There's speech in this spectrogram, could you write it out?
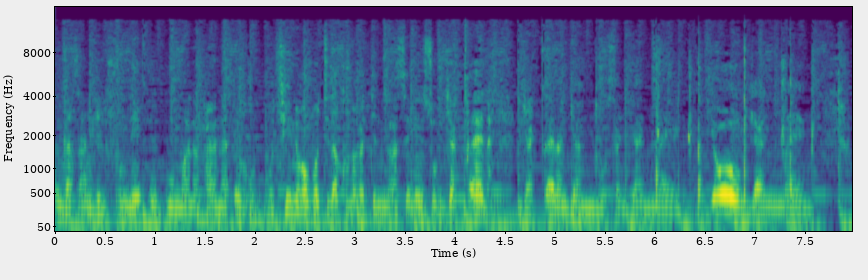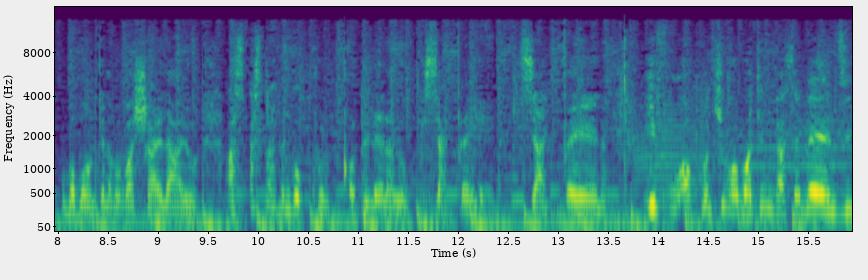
engazange lifune ukuma lapha na erobotini robot la khona kade ningasebenzi so ngiyacela ngiyacela ngiyanxusa ngiyancenga yo ngiyancenga kuba bonke laba abashayelayo as- asitrafeni ngokukhulu ukuqophelela lokhu. Siyacela siyacela. If u-approach irobot engasebenzi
